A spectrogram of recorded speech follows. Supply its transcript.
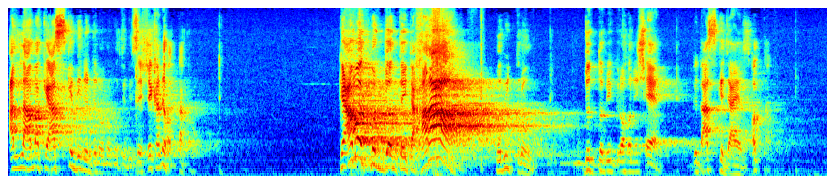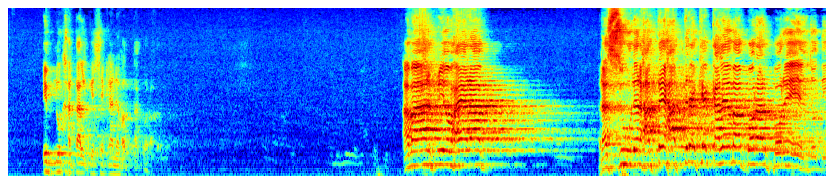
আল্লাহ আমাকে আজকে দিনের জন্য অনুমতি দিছে, সেখানে হত্যা করো। কেমন পর্যন্ত এটা হারাম, পবিত্র যুদ্ধ বিগ্রহ নিষেধ, কিন্তু আজকে যায় হত্যা। ইবনু খাতালকে সেখানে হত্যা করা। আমার প্রিয় ভাইয়েরা, রাসূলের হাতে হাত রেখে কালেমা পড়ার পরে যদি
